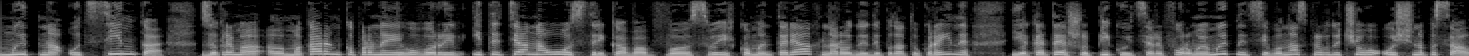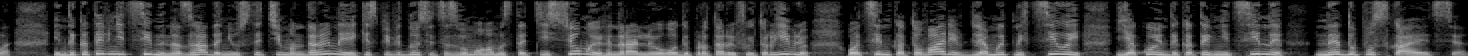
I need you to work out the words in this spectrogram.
митна оцінка, зокрема, е, Макаренко про неї говорив, і Тетяна Острікова в своїх коментарях, народний депутат України, яка теж опікується реформою митниці, вона з приводу чого ось що написала. Індикативні ціни на згадані у статті мандарини, які співвідносяться з вимогами статті 7 Генеральної угоди про тарифи і торгівлю, оцінка товарів для митних цілей, якої індикативні ціни не допускається.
